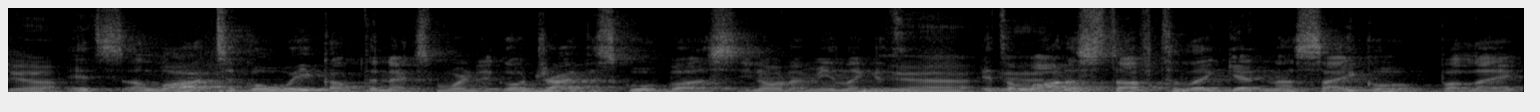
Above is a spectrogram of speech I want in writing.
Yeah. it's a lot to go wake up the next morning to go drive the school bus. You know what I mean? Like it's Yeah, it's a lot of stuff to like get in a cycle, but like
